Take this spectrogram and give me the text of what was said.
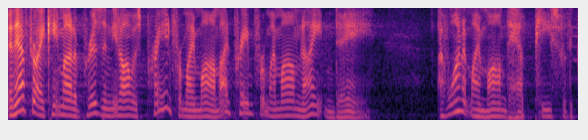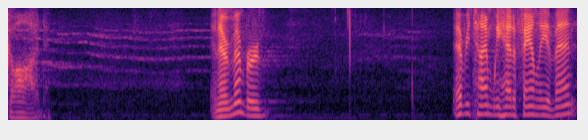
And after I came out of prison, you know, I was praying for my mom. I'd pray for my mom night and day. I wanted my mom to have peace with God. And I remember every time we had a family event,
